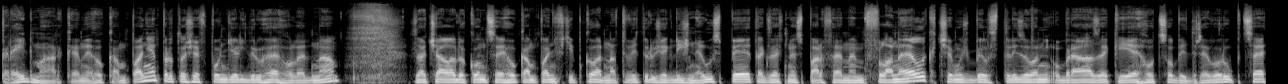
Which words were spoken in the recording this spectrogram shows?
trademarkem jeho kampaně, protože v pondělí 2. ledna začala dokonce jeho kampaň vtipkovat na Twitteru, že když neuspěje, tak začne s parfémem Flanel, k čemuž byl stylizovaný obrázek jeho co by dřevorubce,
